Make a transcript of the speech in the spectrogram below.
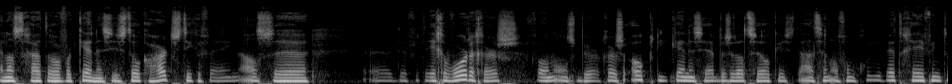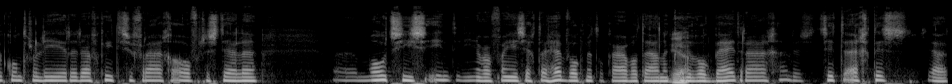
En als het gaat over kennis, is het ook hartstikke fijn als eh, eh, de vertegenwoordigers van ons burgers ook die kennis hebben, zodat ze ook in staat zijn of om goede wetgeving te controleren, daar kritische vragen over te stellen, eh, moties in te dienen waarvan je zegt, daar hebben we ook met elkaar wat aan, dan Ja. kunnen we ook bijdragen. Dus het zit echt, het is, ja,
